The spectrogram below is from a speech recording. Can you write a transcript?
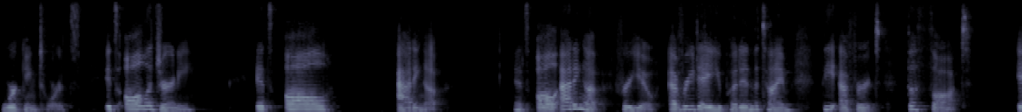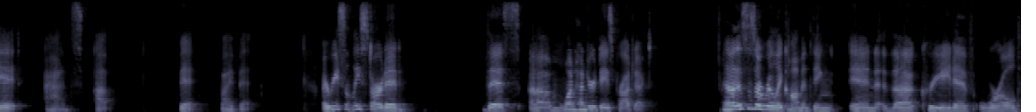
working towards. It's all a journey, it's all adding up. It's all adding up for you. Every day you put in the time, the effort, the thought, it adds up bit by bit. I recently started this um, 100 days project. Now, this is a really common thing in the creative world.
